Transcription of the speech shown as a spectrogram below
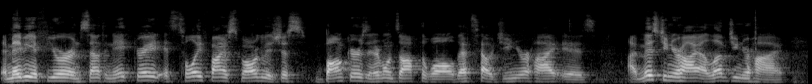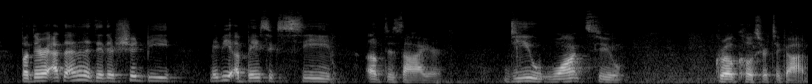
And maybe if you're in seventh and eighth grade, it's totally fine if small group is just bonkers and everyone's off the wall. That's how junior high is. I miss junior high. I love junior high. But there, at the end of the day, there should be maybe a basic seed of desire. Do you want to grow closer to God?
